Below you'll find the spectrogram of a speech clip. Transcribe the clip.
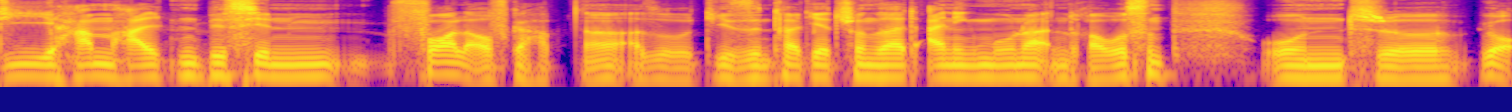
die haben halt ein bisschen Vorlauf gehabt. Ne? Also die sind halt jetzt schon seit einigen Monaten draußen. Und äh, ja,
